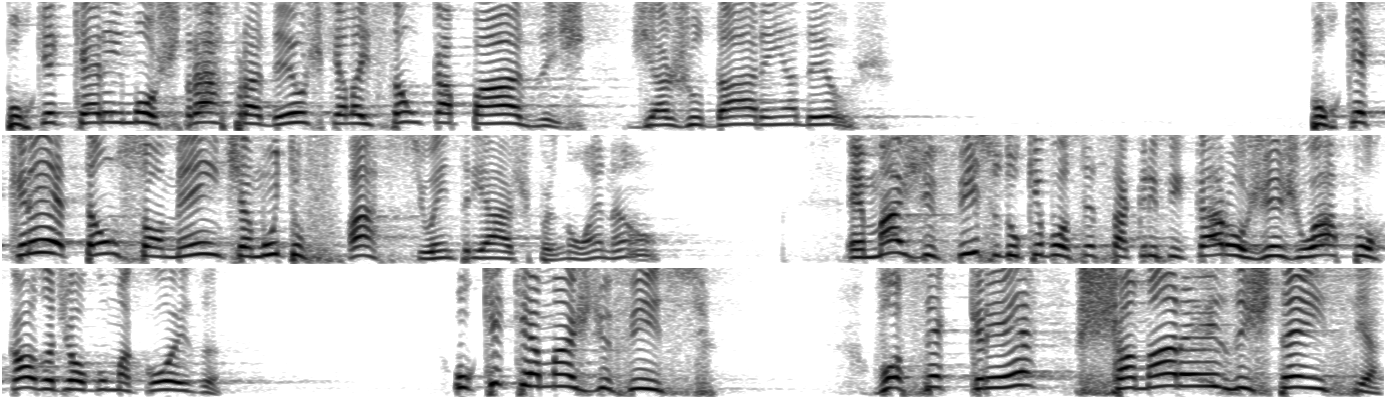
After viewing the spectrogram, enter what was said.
porque querem mostrar para Deus que elas são capazes de ajudarem a Deus. Porque crer tão somente é muito fácil, entre aspas, não é não. É mais difícil do que você sacrificar ou jejuar por causa de alguma coisa. O que, que é mais difícil? Você crer, chamar a existência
